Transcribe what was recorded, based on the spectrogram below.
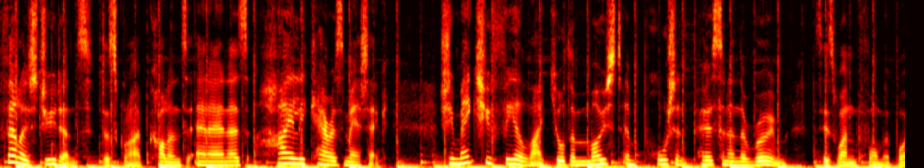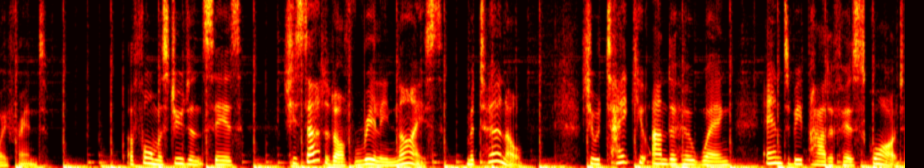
Fellow students describe Collins Annan as highly charismatic. She makes you feel like you're the most important person in the room, says one former boyfriend. A former student says, She started off really nice, maternal. She would take you under her wing and to be part of her squad.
